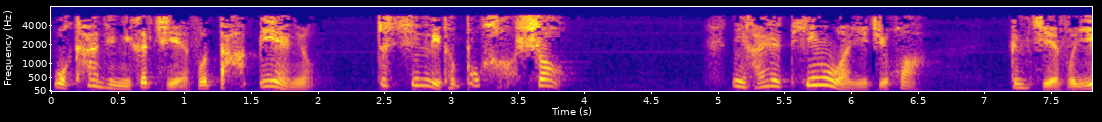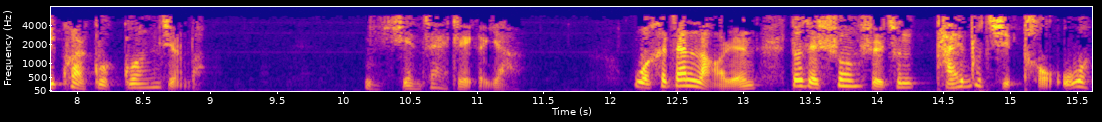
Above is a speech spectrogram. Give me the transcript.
我看见你和姐夫打别扭，这心里头不好受。”你还是听我一句话，跟姐夫一块过光景吧。你现在这个样，我和咱老人都在双水村抬不起头啊。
